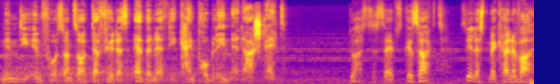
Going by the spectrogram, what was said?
Nimm die Infos und sorg dafür, dass Abernathy kein Problem mehr darstellt. Du hast es selbst gesagt. Sie lässt mir keine Wahl.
